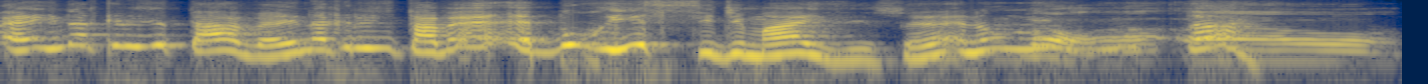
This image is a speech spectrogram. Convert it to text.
É inacreditável, é inacreditável. É, é burrice demais isso. É, não, não, não a, a,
